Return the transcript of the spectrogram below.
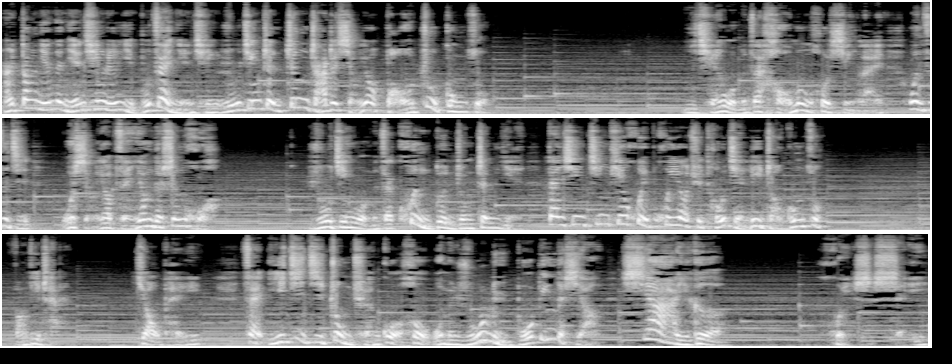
而当年的年轻人已不再年轻，如今正挣扎着想要保住工作。以前我们在好梦后醒来，问自己。我想要怎样的生活？如今我们在困顿中睁眼，担心今天会不会要去投简历找工作。房地产、教培，在一记记重拳过后，我们如履薄冰的想：下一个会是谁？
